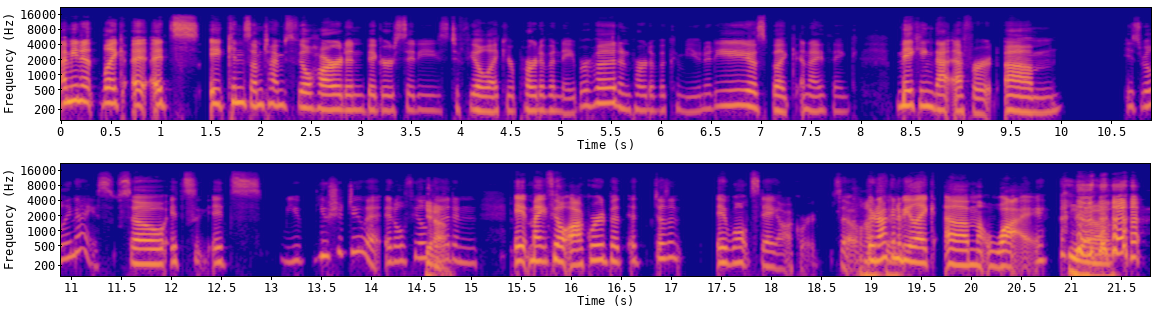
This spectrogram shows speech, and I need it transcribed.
I mean, it like it, it's it can sometimes feel hard in bigger cities to feel like you're part of a neighborhood and part of a community. It's like, and I think making that effort um is really nice. So it's it's you you should do it. It'll feel Yeah. good, and it might feel awkward, but it doesn't. It won't stay awkward. So they're not going to be like, um, why? yeah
